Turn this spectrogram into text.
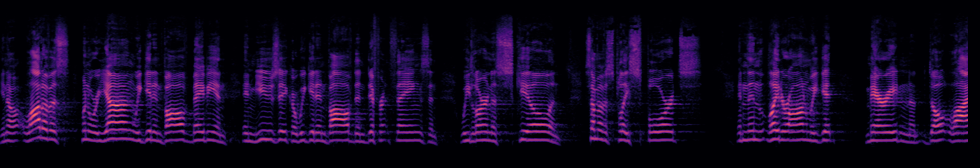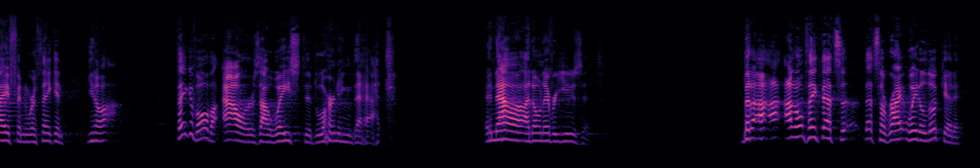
You know, a lot of us, when we're young, we get involved maybe in, in music or we get involved in different things and we learn a skill. And some of us play sports. And then later on, we get married and adult life, and we're thinking, you know, think of all the hours I wasted learning that. And now I don't ever use it. But I, I don't think that's, a, that's the right way to look at it.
